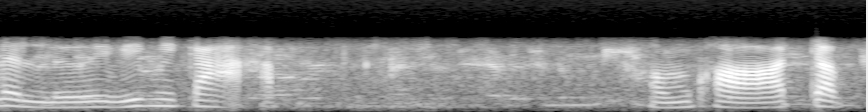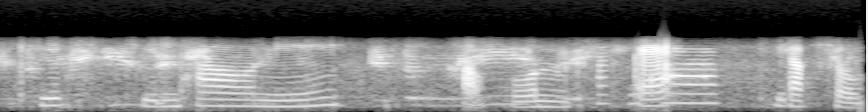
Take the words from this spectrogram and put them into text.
เล่นเลยวิมิกาครับ ผมขอจบคลิปเพียงเท่านี้ ขอบคุณครับที่รับชม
